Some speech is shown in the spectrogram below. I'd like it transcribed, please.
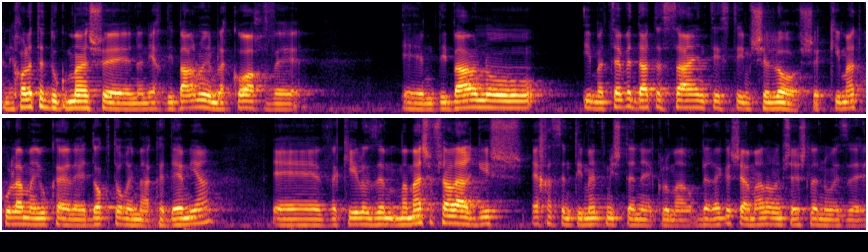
אני יכול לתת דוגמה שנניח דיברנו עם לקוח ודיברנו עם הצוות data scientist ים שלו, שכמעט כולם היו כאלה דוקטורים מהאקדמיה. אה, וכאילו זה ממש אפשר להרגיש איך הסנטימנט משתנה, כלומר ברגע שאמרנו להם שיש לנו איזה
